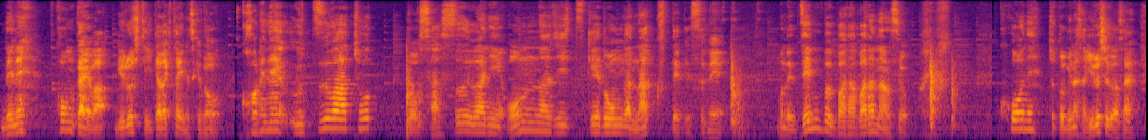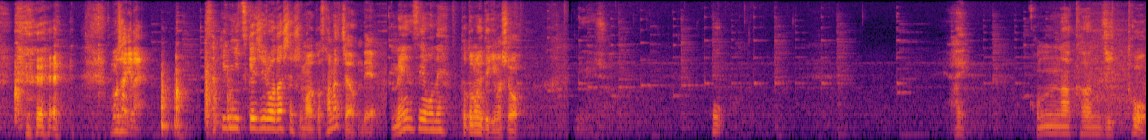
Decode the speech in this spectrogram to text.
でね今回は許していただきたいんですけどこれね器ちょっとさすがに同じ漬け丼がなくてですねもうね全部バラバラなんですよ。ここはねちょっと皆さん許してください。申し訳ない。先に漬け汁を出してしまうと冷めちゃうんで麺性をね整えていきましょう。よいしょ。お。こんな感じと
